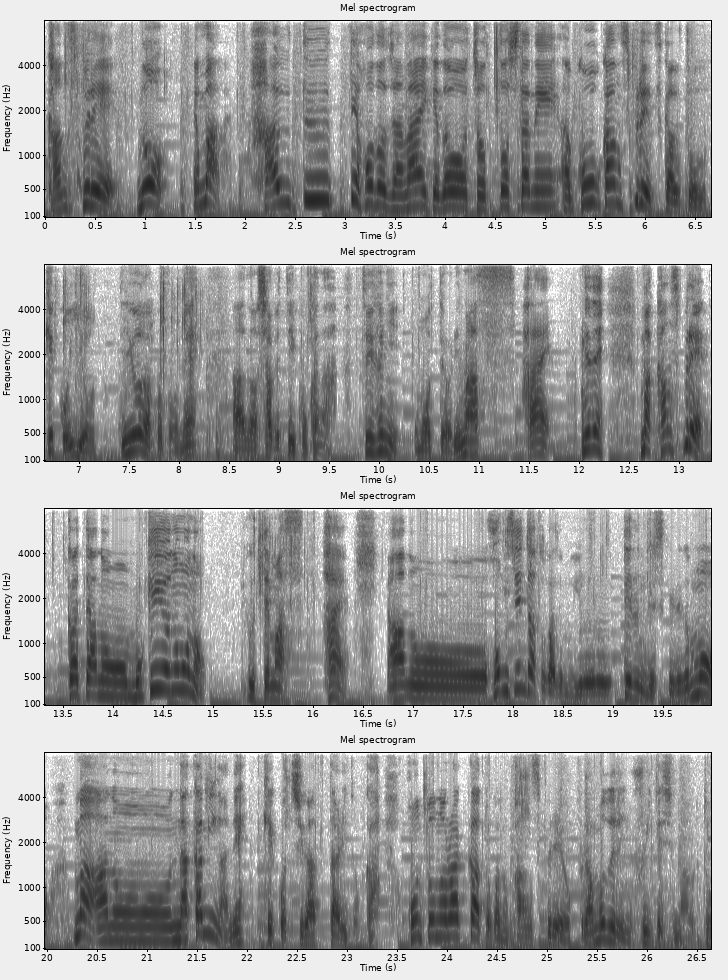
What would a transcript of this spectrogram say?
缶スプレーのまあハウトゥーってほどじゃないけどちょっとしたね交換スプレー使うと結構いいよっていうようなことをねあの喋っていこうかなというふうに思っております。はい。でねまあ缶スプレーこうやってあの模型用のもの売ってます。はい。あのー、ホームセンターとかでもいろいろ売ってるんですけれども、まあ、あのー、中身がね、結構違ったりとか、本当のラッカーとかの缶スプレーをプラモデルに吹いてしまうと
